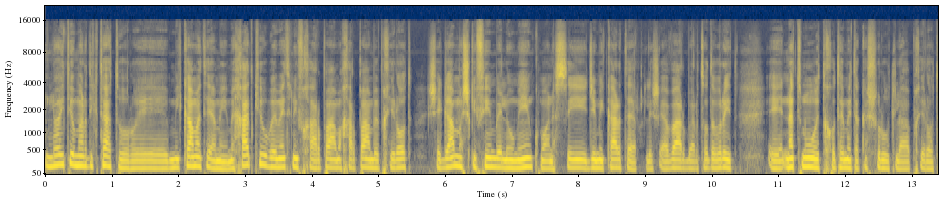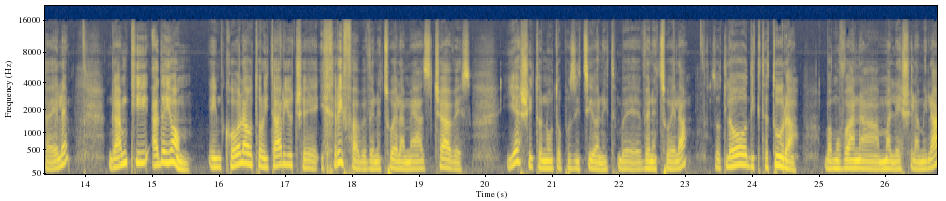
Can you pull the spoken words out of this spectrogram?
לא הייתי אומר דיקטטור, אה, מכמה טעמים. אחד, כי הוא באמת נבחר פעם אחר פעם בבחירות שגם משקיפים בינלאומיים, כמו הנשיא ג'ימי קרטר, לשעבר בארצות הברית, אה, נתנו את חותמת הכשרות לבחירות האלה. גם כי עד היום, עם כל האוטוריטריות שהחריפה בוונצואלה מאז צ'אבס, יש עיתונות אופוזיציונית בוונצואלה. זאת לא דיקטטורה במובן המלא של המילה.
